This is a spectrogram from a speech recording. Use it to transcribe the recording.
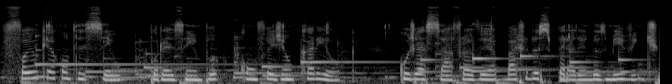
Foi o que aconteceu, por exemplo, com o feijão carioca, cuja safra veio abaixo do esperado em 2020.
